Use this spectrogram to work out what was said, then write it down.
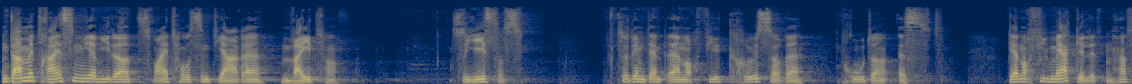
Und damit reisen wir wieder 2000 Jahre weiter zu Jesus, zu dem, der, noch viel größere Bruder ist, der noch viel mehr gelitten hat,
